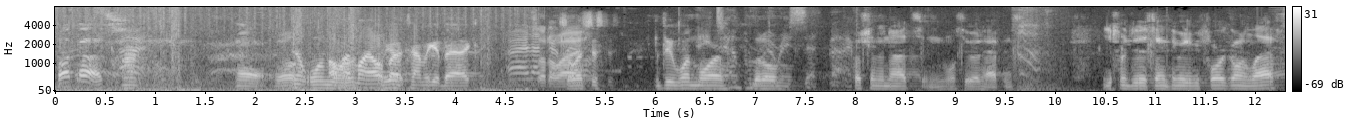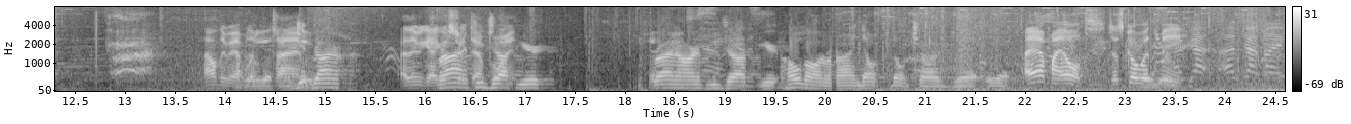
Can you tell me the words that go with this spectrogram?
Fuck us. Alright, well. Got one I'll more. have my ult by the time we get back. Alright, So do I. So let's just do one more little push in the nuts and we'll see what happens. You just want to do the same thing we did before, going left? I don't think we have What do enough time. Get Ryan. I think we gotta go Ryan, straight if you down drop your. Ryan, if you drop your. Hold on, Ryan. Don't don't charge yet. We got- I have my ult. Just go with me. I've got, I've got mine.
